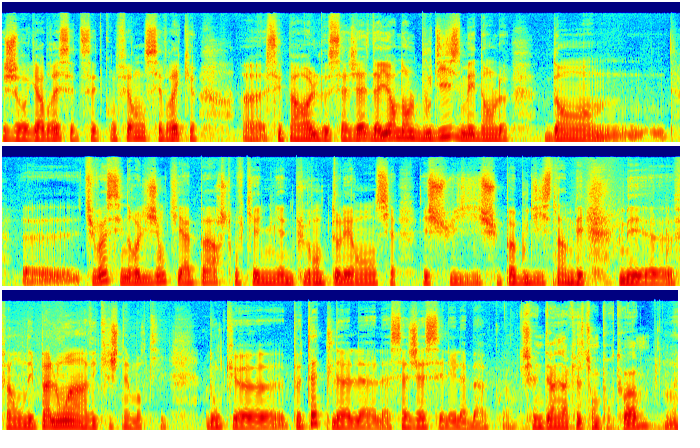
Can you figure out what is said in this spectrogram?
je regarderai cette, cette conférence. C'est vrai que euh, ces paroles de sagesse, d'ailleurs, dans le bouddhisme et dans le. Dans, euh, tu vois, c'est une religion qui est à part. Je trouve qu'il y, a une plus grande tolérance. et je suis, je suis pas bouddhiste, hein, mais, mais enfin, on n'est pas loin avec Krishnamurti. Donc, peut-être la, la, sagesse, elle est là-bas. J'ai une dernière question pour toi. Oui.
